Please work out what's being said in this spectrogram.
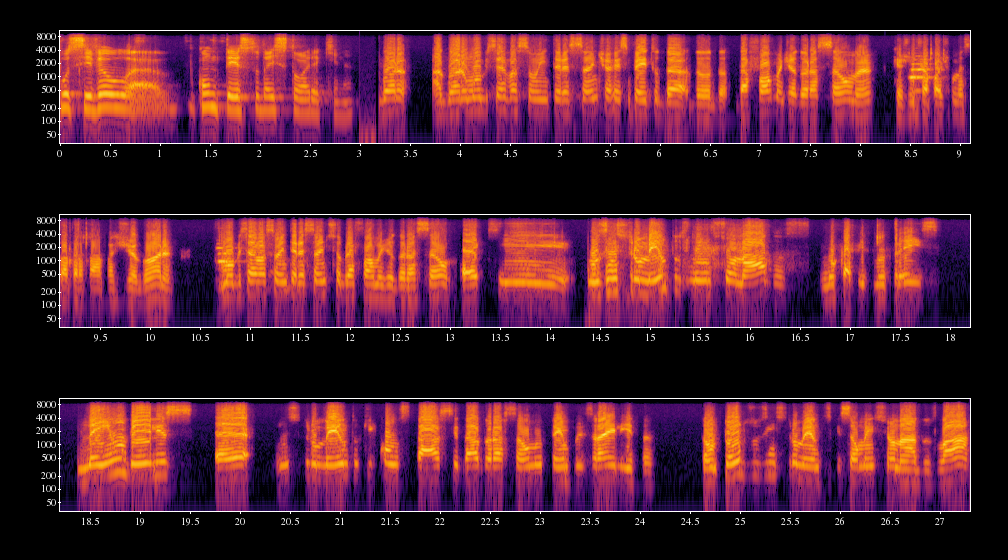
possível uh, contexto da história aqui, né? Agora, agora uma observação interessante a respeito da, do, da forma de adoração, né? Que a gente já pode começar a tratar a partir de agora. Uma observação interessante sobre a forma de adoração é que os instrumentos mencionados no capítulo 3, nenhum deles é instrumento que constasse da adoração no templo israelita. Então, todos os instrumentos que são mencionados lá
